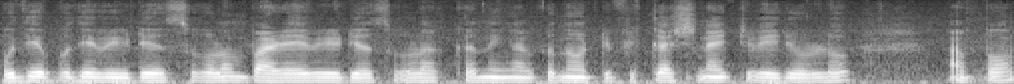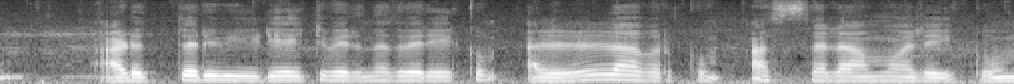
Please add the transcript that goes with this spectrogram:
പുതിയ പുതിയ വീഡിയോസുകളും പഴയ വീഡിയോസുകളൊക്കെ നിങ്ങൾക്ക് നോട്ടിഫിക്കേഷനായിട്ട് വരുള്ളൂ. അപ്പം അടുത്തൊരു വീഡിയോ ആയിട്ട് വരുന്നത് വരേക്കും എല്ലാവർക്കും അസ്സലാമു അലൈക്കും.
